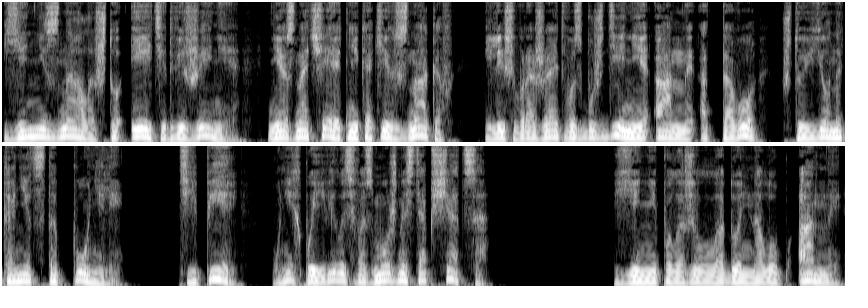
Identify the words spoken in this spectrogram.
Я не знала, что эти движения не означают никаких знаков и лишь выражают возбуждение Анны от того, что ее наконец-то поняли. Теперь у них появилась возможность общаться. Енни положил ладонь на лоб Анны,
